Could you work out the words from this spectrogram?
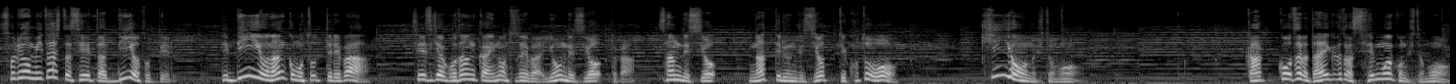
それを満たした生徒は B を取っている。で、B を何個も取ってれば、成績は5段階の、例えば4ですよとか、3ですよ、なってるんですよっていうことを、企業の人も、学校、例えば大学とか専門学校の人も、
